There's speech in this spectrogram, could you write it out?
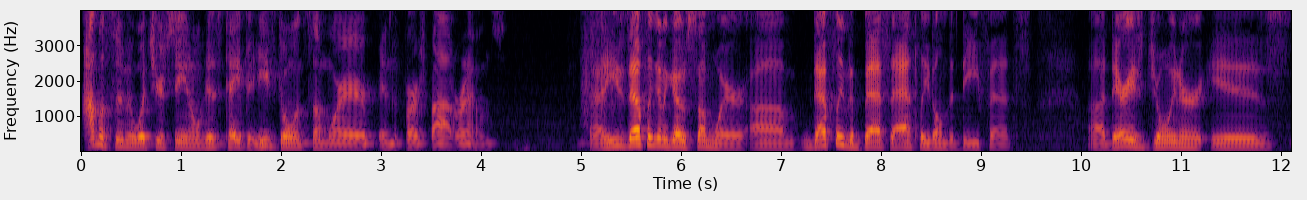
I'm assuming what you're seeing on his tape, he's going somewhere in the first five rounds. Uh, he's definitely going to go somewhere. Um, definitely the best athlete on the defense. Uh, Darius Joiner is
